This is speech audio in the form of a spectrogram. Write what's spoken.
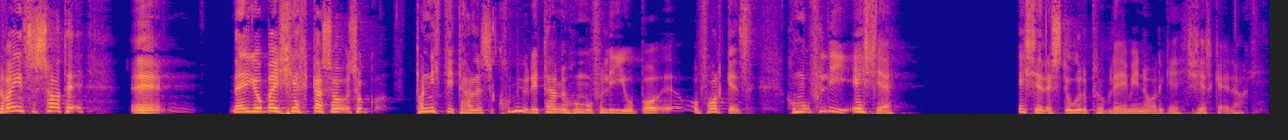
det var en som sa til eh, Når jeg jobba i kirka, så, så på 90-tallet kom jo dette med homofili opp. Og, og folkens, homofili er ikke, er ikke, det store problemet i Norge, kirka i dag.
